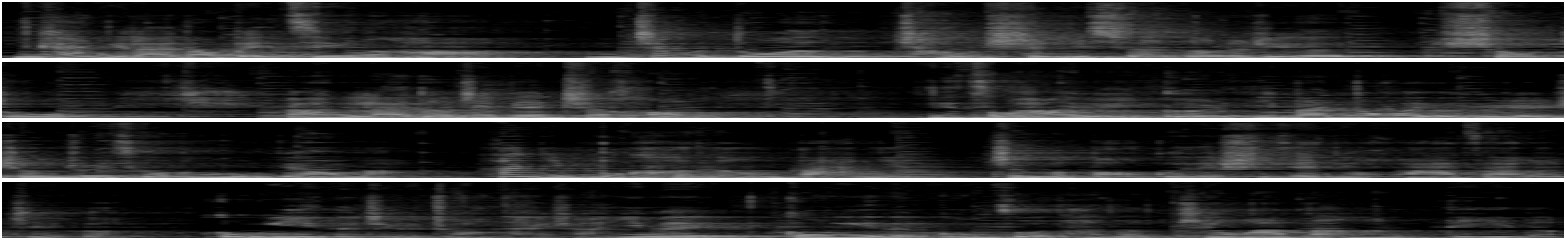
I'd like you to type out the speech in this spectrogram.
你看你来到北京哈，你这么多城市，你选择了这个首都，然后你来到这边之后。你总要有一个，一般都会有一个人生追求的目标嘛。那你不可能把你这么宝贵的时间就花在了这个公益的这个状态上，因为公益的工作它的天花板很低的，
